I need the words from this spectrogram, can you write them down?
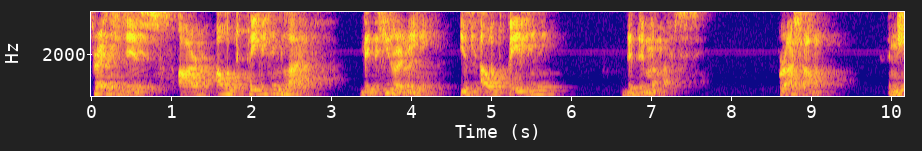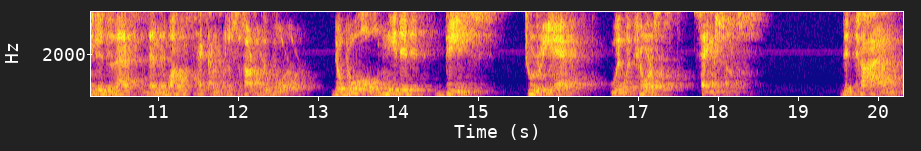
Tragedies are outpacing life. The tyranny is outpacing the democracy. Russia needed less than one second to start the war. The world needed days to react with first sanctions. The time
